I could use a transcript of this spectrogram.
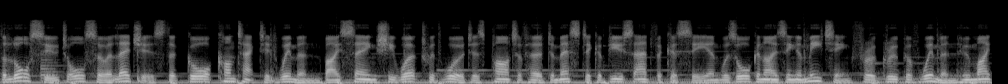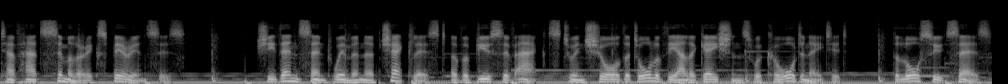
The lawsuit also alleges that Gore contacted women by saying she worked with Wood as part of her domestic abuse advocacy and was organizing a meeting for a group of women who might have had similar experiences. She then sent women a checklist of abusive acts to ensure that all of the allegations were coordinated. The lawsuit says.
